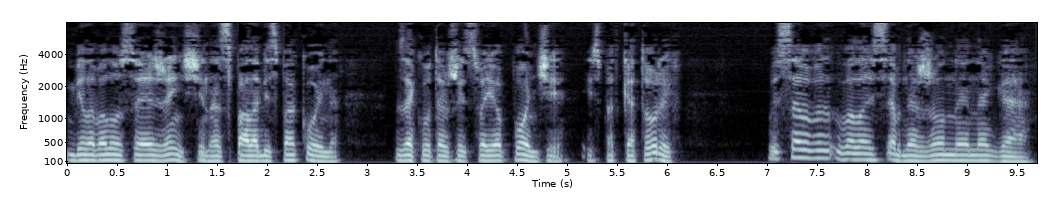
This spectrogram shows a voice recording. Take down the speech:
Беловолосая женщина спала беспокойно, закутавшись в свое понче, из-под которых высовывалась обнаженная нога.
